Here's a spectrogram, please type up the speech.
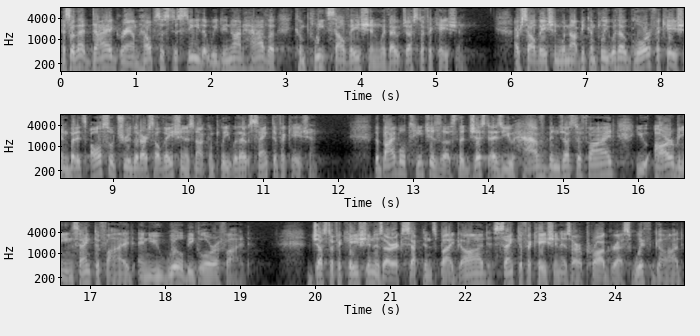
And so that diagram helps us to see that we do not have a complete salvation without justification. Our salvation would not be complete without glorification, but it's also true that our salvation is not complete without sanctification. The Bible teaches us that just as you have been justified, you are being sanctified and you will be glorified. Justification is our acceptance by God. Sanctification is our progress with God.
